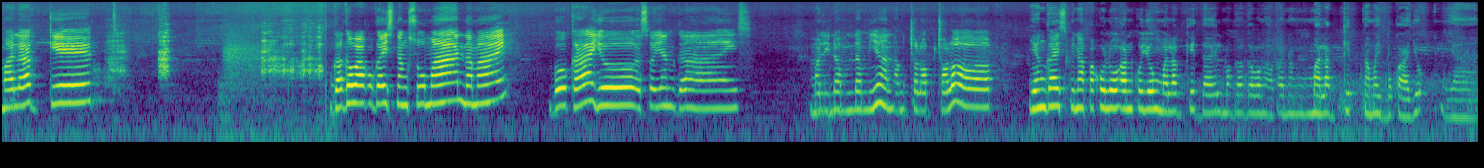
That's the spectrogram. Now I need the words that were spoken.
malagkit. Gagawa ko guys ng suman na may bukayo. So yan guys. Malinamnam yan. Ang chalop-chalop. Yan guys, pinapakuluan ko yung malagkit dahil magagawa nga ka ng malagkit na may bukayo. Yan.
